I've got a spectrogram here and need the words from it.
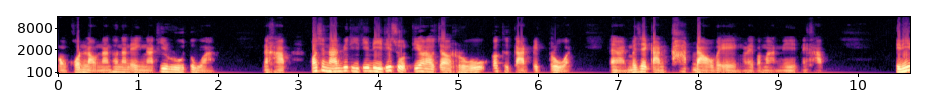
ของคนเหล่านั้นเท่านั้นเองนะที่รู้ตัวนะครับเพราะฉะนั้นวิธีที่ดีที่สุดที่เราจะรู้ก็คือการไปตรวจอ่าไม่ใช่การคาดเดาไปเองอะไรประมาณนี้นะครับ ทีนี้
